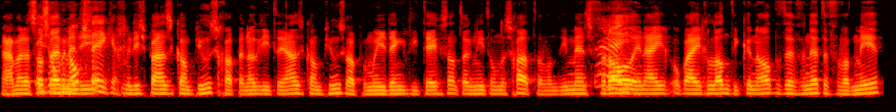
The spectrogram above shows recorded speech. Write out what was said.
Ja, maar dat is ook een met die, opsteker. met die Spaanse kampioenschappen en ook die Italiaanse kampioenschappen moet je denk ik die tegenstand ook niet onderschatten. Want die mensen, Nee. vooral in eigen, op eigen land, die kunnen altijd even net even wat meer.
